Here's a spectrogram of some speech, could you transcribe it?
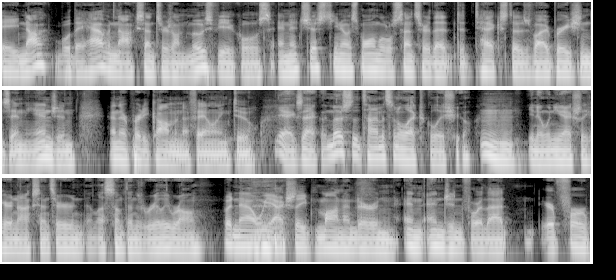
a knock. Well, they have knock sensors on most vehicles, and it's just you know a small little sensor that detects those vibrations in the engine, and they're pretty common to failing too. yeah, exactly. Most of the time, it's an electrical issue. Mm-hmm. You know, when you actually hear a knock sensor, unless something's really wrong. But now we actually monitor an, an engine for that or for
